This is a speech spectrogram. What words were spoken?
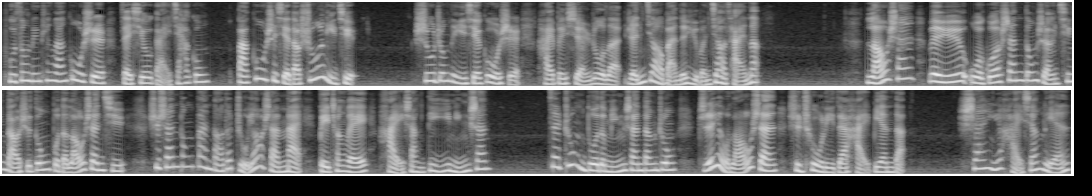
蒲松龄听完故事，再修改加工，把故事写到书里去。书中的一些故事还被选入了人教版的语文教材呢。崂山位于我国山东省青岛市东部的崂山区，是山东半岛的主要山脉，被称为海上第一名山。在众多的名山当中，只有崂山是矗立在海边的，山与海相连。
